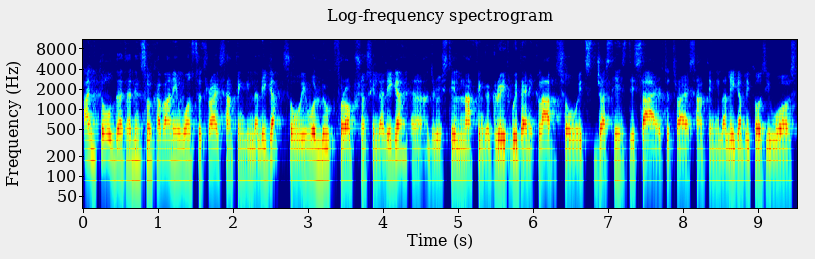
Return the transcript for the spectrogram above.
I'm told that Edinson Cavani wants to try something in La Liga, so he will look for options in La Liga. Uh, there is still nothing agreed with any club, so it's just his desire to try something in La Liga because he was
